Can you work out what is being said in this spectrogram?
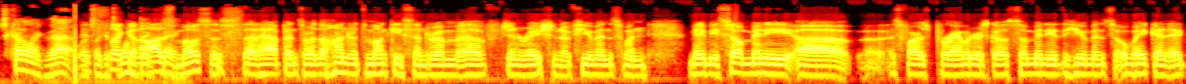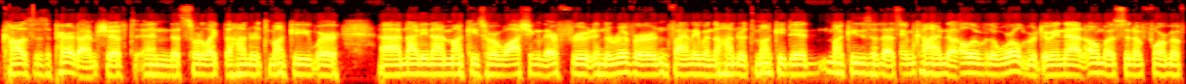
It's kind of like that, where it's, it's like like, it's one an big thing. osmosis that happens, or the hundredth monkey syndrome of generation of humans, when maybe so many, uh, uh, as far as parameters go, so many of the humans awaken, it causes a paradigm shift, and that's sort of like the hundredth monkey, where uh, 99 monkeys were washing their fruit in the river, and finally, when the hundredth monkey did, monkeys of that same kind all over the world were doing that, almost in a form of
